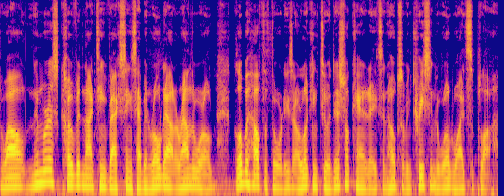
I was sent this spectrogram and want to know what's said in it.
While numerous COVID 19 vaccines have been rolled out around the world, global health authorities are looking to additional candidates in hopes of increasing the worldwide supply.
